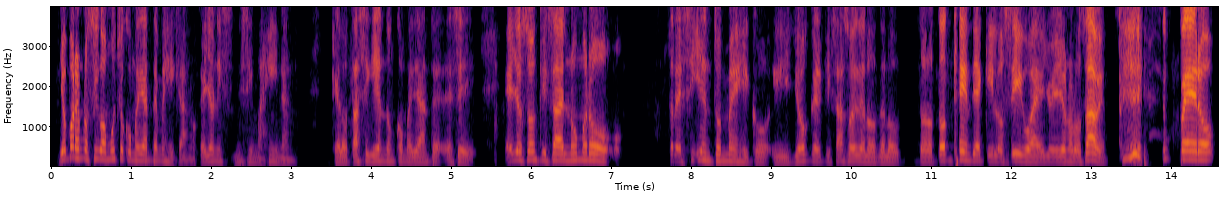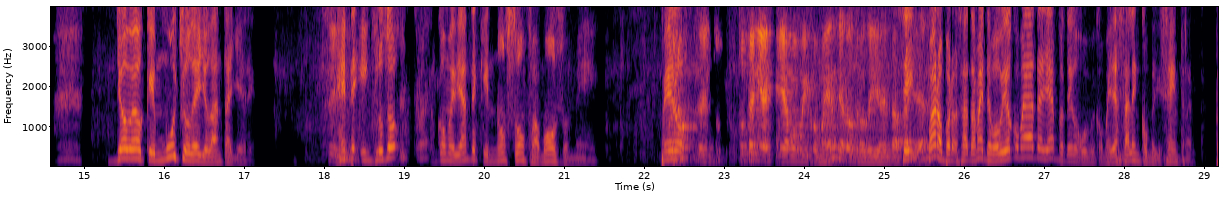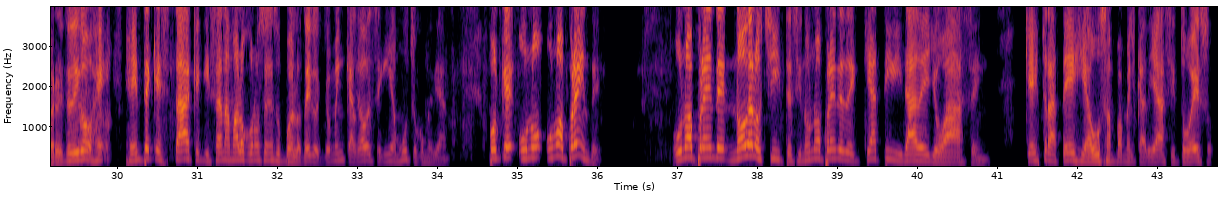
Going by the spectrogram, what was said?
yo, por ejemplo, sigo a muchos comediantes mexicanos que ellos ni, ni se imaginan que lo está siguiendo un comediante. Es decir, ellos son quizás el número 300 en México y yo que quizás soy de los, de los, de los top 10 de aquí, los sigo a ellos y ellos no lo saben. Pero yo veo que muchos de ellos dan talleres. Sí, Gente, incluso- sí, claro. Comediantes que no son famosos en México. Pero... Bueno, eh, tú, tú tenías que ir a Bobby Comedia el otro día en Sí, taller. bueno, pero exactamente, Bobby comedia taller, pero digo, Bobby comedia sale en Comedy Central. Pero yo te digo, gen- gente que está, que quizá nada más lo conocen en su pueblo. Te digo, yo me he encargado de seguir a muchos comediantes. Porque uno, uno aprende. Uno aprende no de los chistes, sino uno aprende de qué actividades ellos hacen, qué estrategia usan para mercadearse y todo eso.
